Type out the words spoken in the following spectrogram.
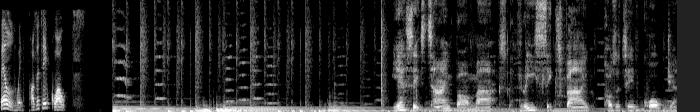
filled with positive quotes. Yes, it's time for Mark's 365 positive quote jar.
